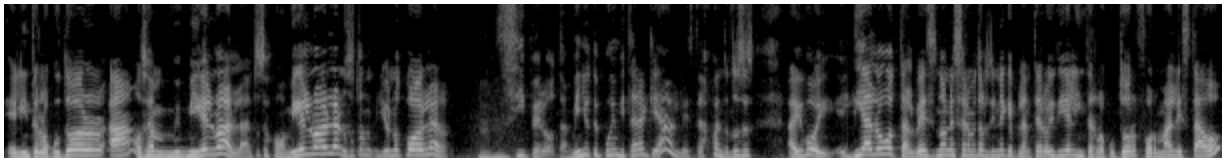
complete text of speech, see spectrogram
el interlocutor A, o sea, Mi- Miguel no habla. Entonces, como Miguel no habla, nosotros, yo no puedo hablar. Sí, pero también yo te puedo invitar a que hables, ¿te das cuenta? Entonces, ahí voy. El diálogo tal vez no necesariamente lo tiene que plantear hoy día el interlocutor formal Estado,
